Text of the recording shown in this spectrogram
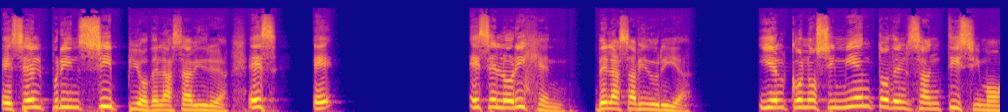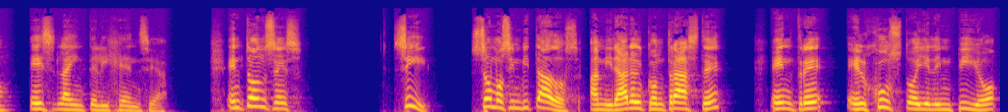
es el principio de la sabiduría. Es, eh, es el origen de la sabiduría. Y el conocimiento del Santísimo es la inteligencia. Entonces, sí, somos invitados a mirar el contraste entre el justo y el impío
